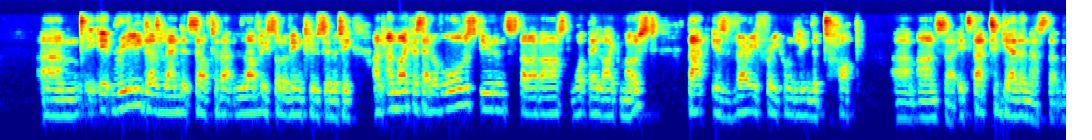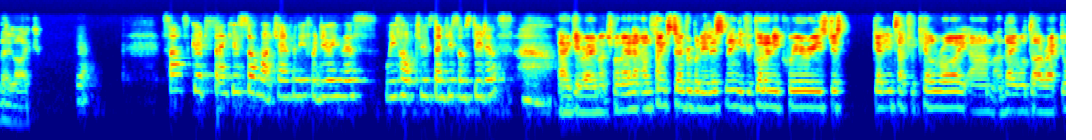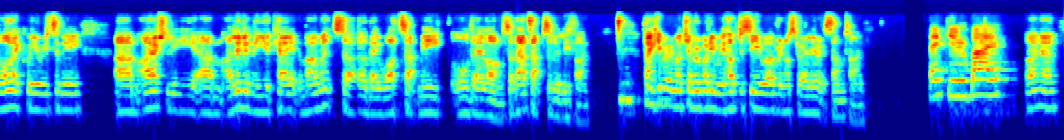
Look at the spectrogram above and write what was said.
um, it really does lend itself to that lovely sort of inclusivity. And, and like I said, of all the students that I've asked what they like most, that is very frequently the top um, answer. It's that togetherness that they like. Yeah. Sounds good. Thank you so much, Anthony, for doing this. We hope to send you some students. Thank you very much, Milena. And thanks to everybody listening. If you've got any queries, just get in touch with Kilroy um, and they will direct all their queries to me. Um, I actually um, I live in the UK at the moment, so they WhatsApp me all day long. So that's absolutely fine. Thank you very much, everybody. We hope to see you over in Australia at some time. Thank you. Bye. Bye now.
